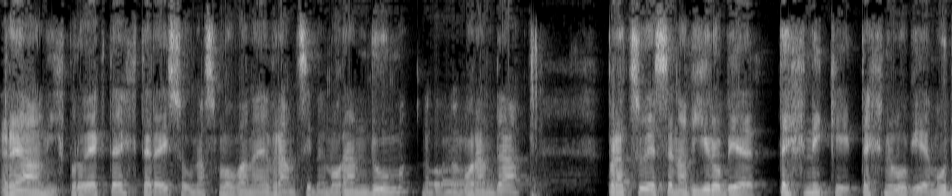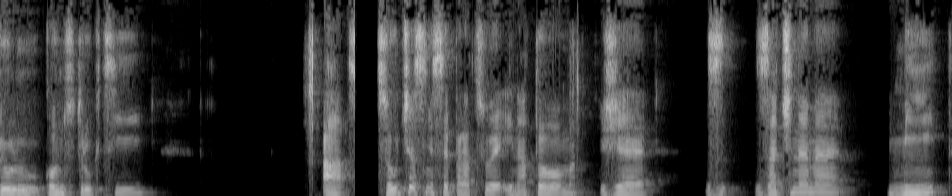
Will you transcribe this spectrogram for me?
reálných projektech, které jsou nasmlouvané v rámci memorandum nebo memoranda. Pracuje se na výrobě techniky, technologie, modulů, konstrukcí a současně se pracuje i na tom, že začneme mít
